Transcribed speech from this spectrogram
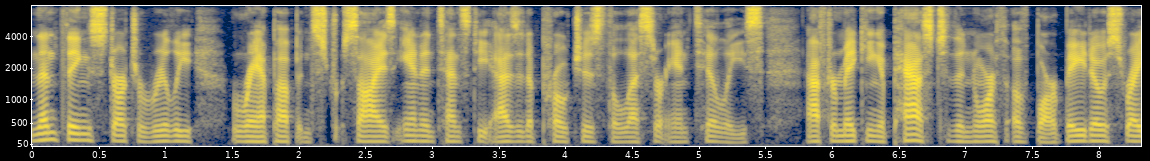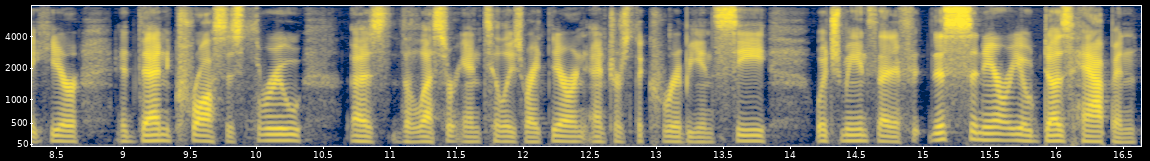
And then things start to really ramp up in size and intensity as it approaches the Lesser Antilles. After making a pass to the north of Barbados right here, it then crosses through uh, as the Lesser Antilles right there and enters the Caribbean Sea, which means that if this scenario does happen,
